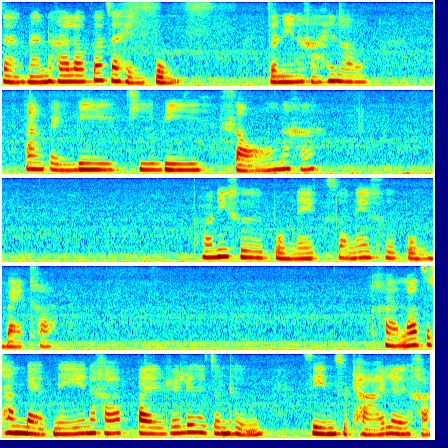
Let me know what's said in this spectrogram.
จากนั้นนะคะเราก็จะเห็นปุ่ม ตัวนี้นะคะให้เราตั้งเป็น btb 2 นะคะ เพราะนี่คือปุ่ม next ส่วนนี้คือปุ่ม back ค่ะ ค่ะ เราจะทำแบบนี้นะคะ ไปเรื่อยๆ จนถึงซีนสุดท้ายเลยค่ะ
